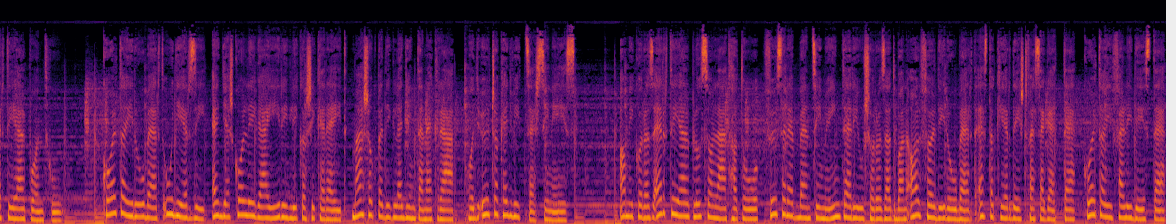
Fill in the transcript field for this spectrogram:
rtl.hu. Koltai Róbert úgy érzi, egyes kollégái irigylik a sikereit, mások pedig legyintenek rá, hogy ő csak egy vicces színész. Amikor az RTL Pluson látható, főszerepben című interjú sorozatban Alföldi Róbert ezt a kérdést feszegette, Koltai felidézte,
